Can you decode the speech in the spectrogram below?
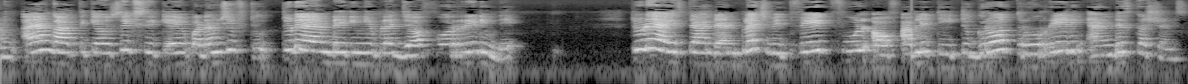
morning. I am Karthika of 6 CK Pattom Shift 2. Today I am taking a pledge of for reading day. Today I stand and pledge with faith full of ability to grow through reading and discussions.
